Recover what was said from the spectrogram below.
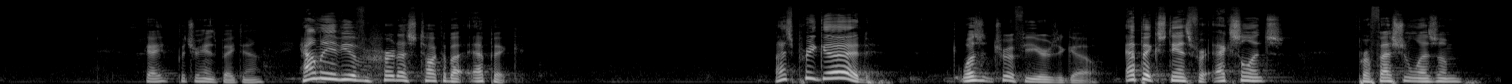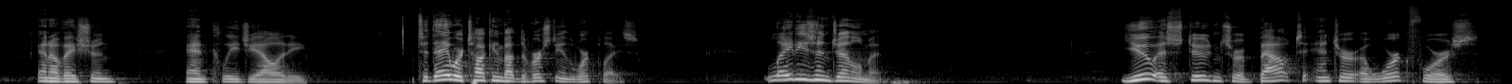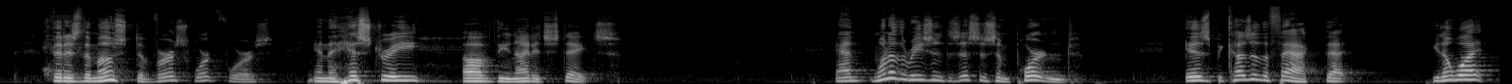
Okay, put your hands back down. How many of you have heard us talk about epic? That's pretty good. It wasn't true a few years ago. EPIC stands for excellence, professionalism, innovation, and collegiality. Today we're talking about diversity in the workplace. Ladies and gentlemen, you as students are about to enter a workforce that is the most diverse workforce in the history of the United States. And one of the reasons this is important is because of the fact that, you know what?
